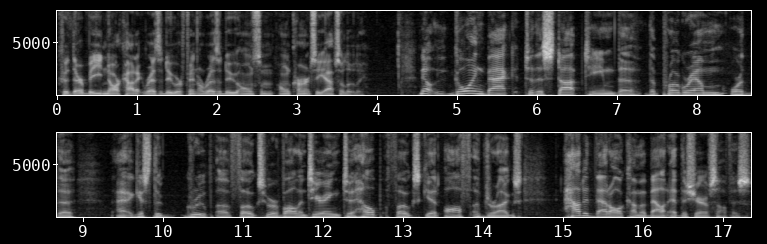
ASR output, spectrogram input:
could there be narcotic residue or fentanyl residue on some on currency? Absolutely. Now, going back to the stop team, the the program or the I guess the group of folks who are volunteering to help folks get off of drugs, how did that all come about at the sheriff's office?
